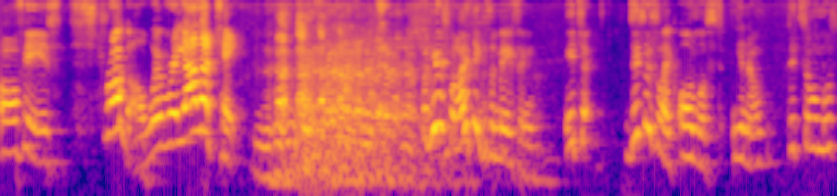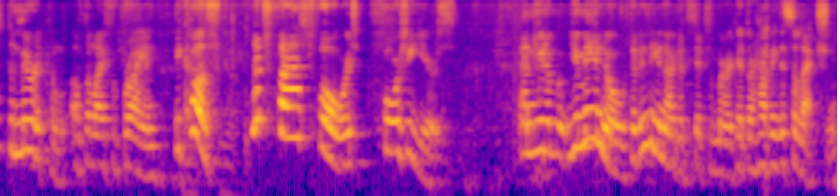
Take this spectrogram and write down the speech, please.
of his struggle with reality. but here's what I think is amazing. It's a, this is like almost, you know, it's almost the miracle of the life of Brian. Because let's fast forward 40 years. And you, know, you may know that in the United States of America they're having this election.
